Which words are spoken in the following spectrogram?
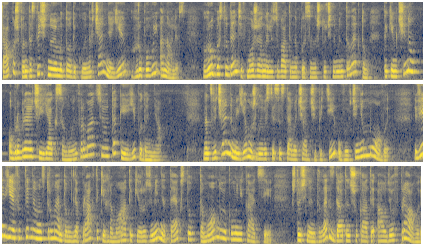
Також фантастичною методикою навчання є груповий аналіз. Група студентів може аналізувати написане штучним інтелектом, таким чином обробляючи як саму інформацію, так і її подання. Надзвичайними є можливості системи ChatGPT у вивченні мови. Він є ефективним інструментом для практики граматики, розуміння тексту та мовної комунікації. Штучний інтелект здатен шукати аудіовправи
